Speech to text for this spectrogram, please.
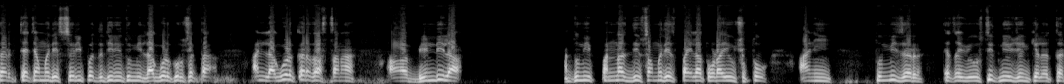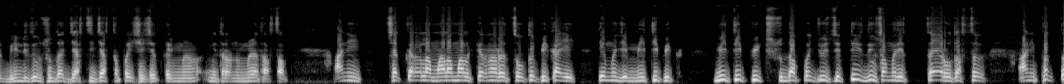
तर त्याच्यामध्ये सरी पद्धतीने तुम्ही लागवड करू शकता. आणि लागवड करत असताना भेंडीला तुम्ही पन्नास दिवसामध्येच पहिला तोडा येऊ शकतो. आणि तुम्ही जर त्याचं व्यवस्थित नियोजन केलं तर भेंडीतून सुद्धा जास्तीत जास्त पैसे शेतकरी मित्रांनो मिळत असतात. आणि शेतकऱ्याला मालामाल करणारं चौथं पीक आहे ते म्हणजे मेथी पीक. मेथी पीक सुद्धा पंचवीस ते तीस दिवसामध्ये तयार होत असतं. आणि फक्त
